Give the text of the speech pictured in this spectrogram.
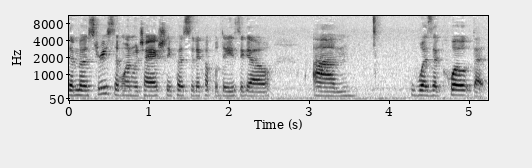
the most recent one, which I actually posted a couple days ago, um, was a quote that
